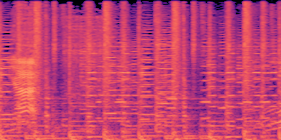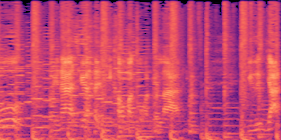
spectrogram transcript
อนุญาตโอ้ไม่น่าเชื่อเลยที่เข้ามาก่อนเวลา ยืนยัน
